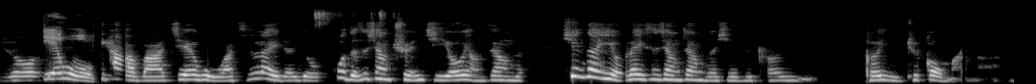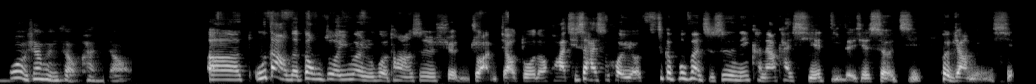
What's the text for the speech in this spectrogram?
比如说街舞、hip hop 啊、街舞啊之类的，有或者是像拳击、有氧这样子，现在也有类似像这样子的鞋子可以可以去购买吗？我好像很少看到。呃，舞蹈的动作，因为如果通常是旋转比较多的话，其实还是会有这个部分，只是你可能要看鞋底的一些设计会比较明显。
